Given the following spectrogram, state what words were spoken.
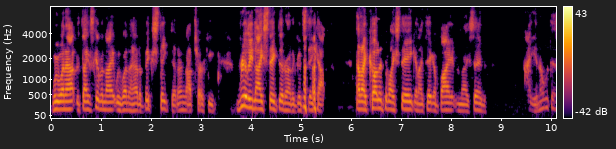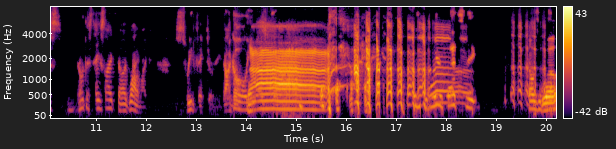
we went out to Thanksgiving night. We went and had a big steak dinner, not turkey, really nice steak dinner at a good steakhouse. and I cut into my steak, and I take a bite, and I said, ah, "You know what this? You know what this tastes like?" They're like, "What?" I'm like, "Sweet victory." They're like, "Oh, you Ah. That was Well.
